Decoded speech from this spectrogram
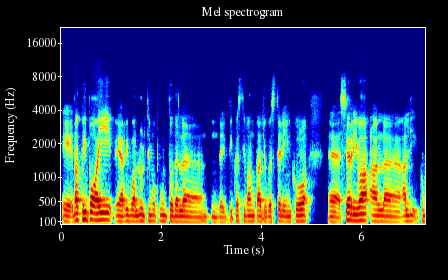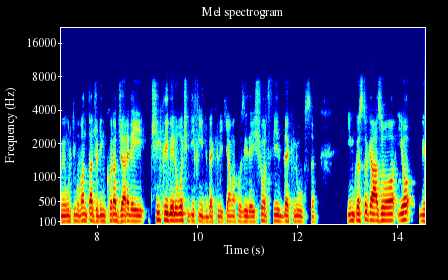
E da qui poi e arrivo all'ultimo punto del, de, di questi vantaggi, questo elenco, eh, si arriva al, al, come ultimo vantaggio di incoraggiare dei cicli veloci di feedback, li chiama così, dei short feedback loops. In questo caso io mi,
